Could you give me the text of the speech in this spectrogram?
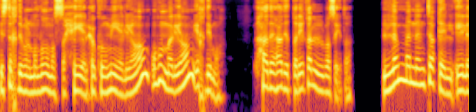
يستخدم المنظومة الصحية الحكومية اليوم وهم اليوم يخدموه. هذا هذه الطريقة البسيطة. لما ننتقل إلى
